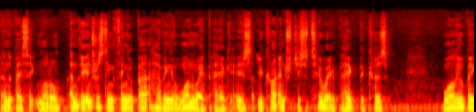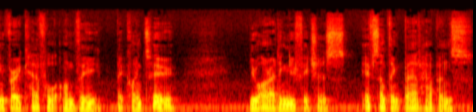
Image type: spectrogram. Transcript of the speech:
and the basic model. And the interesting thing about having a one way peg is you can't introduce a two way peg because while you're being very careful on the Bitcoin 2, you are adding new features. If something bad happens,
